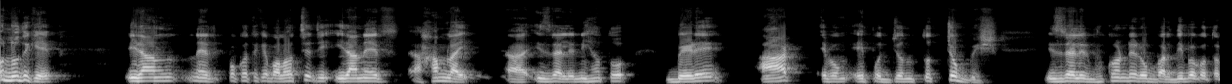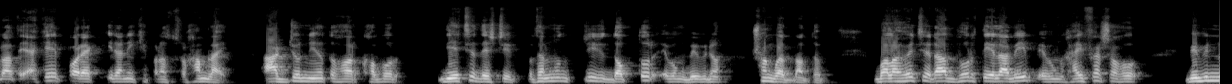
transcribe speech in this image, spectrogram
অন্যদিকে ইরানের পক্ষ থেকে বলা হচ্ছে যে ইরানের হামলায় আহ, ইসরায়েলে নিহত বেড়ে আট এবং এ পর্যন্ত চব্বিশ। ইসরায়েলের ভূখণ্ডে রোববার দিবাগত রাতে একের পর এক ইরানি ক্ষেপণাস্ত্র হামলায় আটজন নিহত হওয়ার খবর দিয়েছে দেশটির প্রধানমন্ত্রীর দপ্তর এবং বিভিন্ন সংবাদ মাধ্যম। বলা হয়েছে রাতভর তেল আবিব এবং হাইফা সহ বিভিন্ন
